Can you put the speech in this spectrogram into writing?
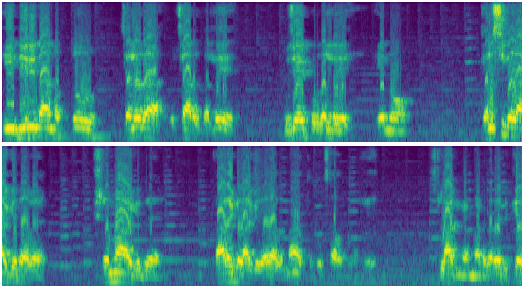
ಈ ನೀರಿನ ಮತ್ತು ಜಲದ ವಿಚಾರದಲ್ಲಿ ವಿಜಯಪುರದಲ್ಲಿ ಏನು ಕೆಲಸಗಳಾಗಿದ್ದಾವೆ, ಶ್ರಮ ಆಗಿದೆ, ಕಾರ್ಯಗಳಾಗಿದ್ದಾವೆ, ಅದನ್ನ ಹತ್ತು ದಿವಸ ಅವರಲ್ಲಿ ಶ್ಲಾಘನೆ ಮಾಡಿದ್ದಾರೆ. ಇದಕ್ಕೆ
